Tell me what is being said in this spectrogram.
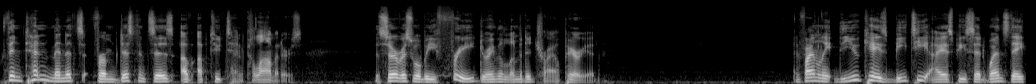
within 10 minutes from distances of up to 10 kilometers. The service will be free during the limited trial period. And finally, the UK's BT ISP said Wednesday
